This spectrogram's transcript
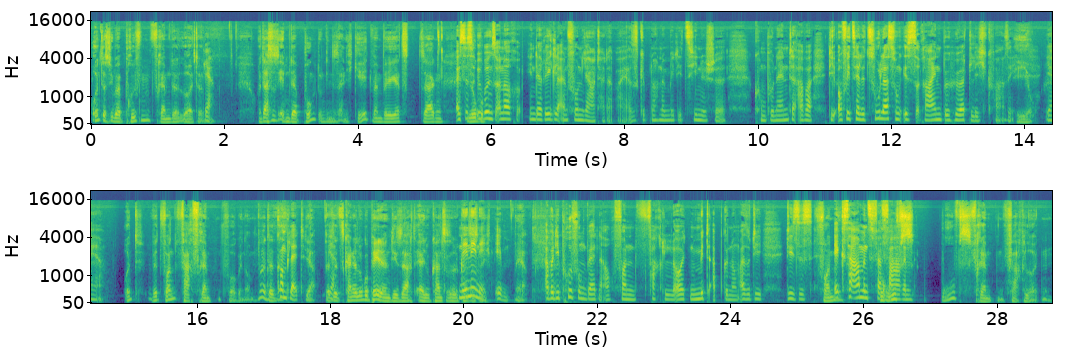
Und das überprüfen fremde Leute. Ja. Und das ist eben der Punkt, um den es eigentlich geht, wenn wir jetzt sagen. Es ist Logo übrigens auch noch in der Regel ein Phoniater dabei. Also es gibt noch eine medizinische Komponente, aber die offizielle Zulassung ist rein behördlich quasi. Jo. Ja, ja. Und wird von Fachfremden vorgenommen. Das Komplett. Ist, ja, da ja. sitzt keine Logopädin, die sagt, ey, du kannst es oder du nee, kannst nee, nee, nicht. eben. Ja. Aber die Prüfungen werden auch von Fachleuten mit abgenommen. Also die, dieses von Examensverfahren. Berufs, berufsfremden Fachleuten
